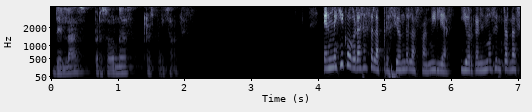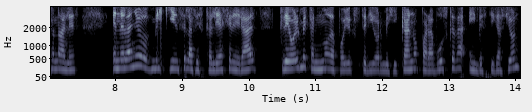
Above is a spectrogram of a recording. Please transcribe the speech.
de las personas responsables? En México, gracias a la presión de las familias y organismos internacionales, en el año 2015 la Fiscalía General creó el Mecanismo de Apoyo Exterior Mexicano para búsqueda e investigación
